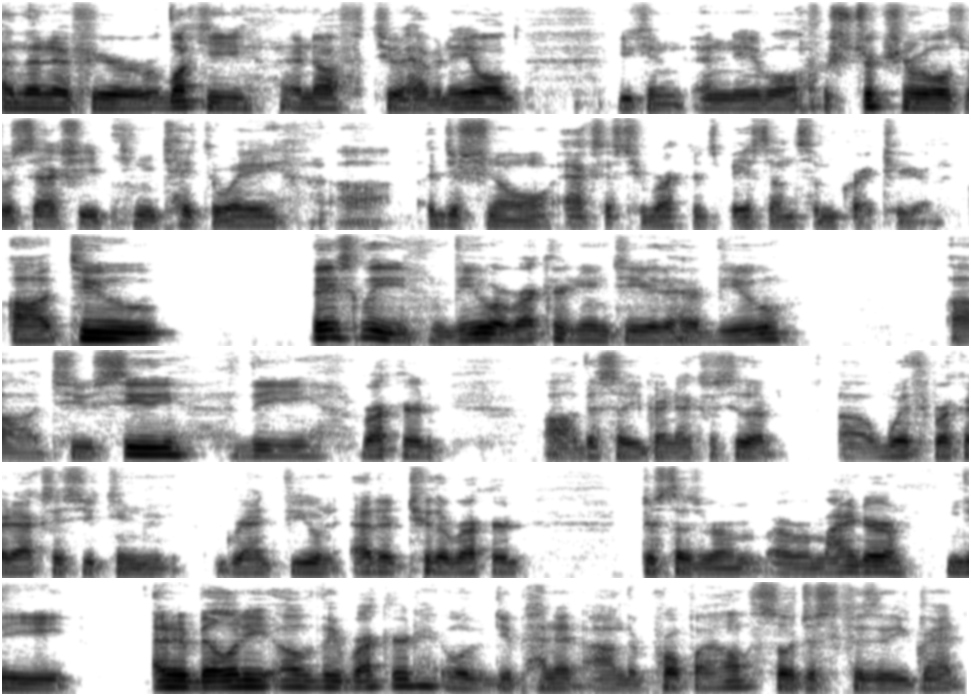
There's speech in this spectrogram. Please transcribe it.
And then if you're lucky enough to have enabled, you can enable restriction rules, which actually can take away uh, additional access to records based on some criteria. Uh, to basically view a record, you need to either have view uh, to see the record. Uh, this is how you grant access to that. Uh, with record access, you can grant view and edit to the record. Just as a, rem- a reminder, the editability of the record will be dependent on the profile. So just because you grant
